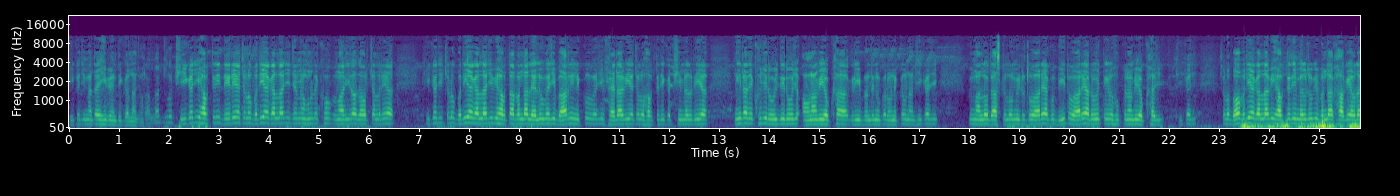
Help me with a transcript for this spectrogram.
ਠੀਕ ਹੈ ਜੀ, ਮੈਂ ਤਾਂ ਇਹੀ ਬੇਨਤੀ ਕਰਨਾ ਚਾਹੁੰਦਾ। ਅੱਲਾ ਚਲੋ ਠੀਕ ਹੈ ਜੀ, ਹਫ਼ਤੇ ਦੀ ਦੇ ਰਿਹਾ ਚਲੋ ਵਧੀਆ ਗੱਲ ਆ ਜੀ, ਜਿਵੇਂ ਹੁਣ ਦੇਖੋ ਬਿਮਾਰੀ ਦਾ ਦੌਰ ਚੱਲ ਰਿਹਾ। ਠੀਕ ਹੈ ਜੀ, ਚਲੋ ਵਧੀਆ ਗੱਲ ਆ ਜੀ ਵੀ ਹਫਤਾ ਬੰਦਾ ਲੈ ਲੂਗਾ ਜੀ, ਬਾਹਰ ਨਹੀਂ ਨਿਕਲੂਗਾ ਜੀ, ਫਾਇਦਾ ਵੀ ਆ, ਚਲੋ ਹਫ਼ਤੇ ਦੀ ਇਕੱਠੀ ਮਿਲਦੀ ਆ। ਨਹੀਂ ਤਾਂ ਦੇਖੋ ਜੀ, ਰੋਜ਼ ਦੀ ਰੋਜ਼ ਆਉਣਾ ਵੀ ਔਖਾ, ਗਰੀਬ ਬੰਦੇ ਨੂੰ ਘਰੋਂ ਨਿਕਲਣਾ, ਠੀਕ ਹੈ ਜੀ। ਵੀ ਮੰਨ ਲਓ 10 ਕਿਲੋਮੀਟਰ ਤੋਂ ਆ ਰਿਹਾ, ਕੋਈ 20 ਤੋਂ ਆ ਰਿਹਾ, ਰੋਜ਼ ਤੇਲ ਹੁੱਕਣਾ ਵੀ ਔਖਾ ਜੀ, ਠੀਕ ਹੈ ਜੀ। ਚਲੋ ਬਹੁਤ ਵਧੀਆ ਗੱਲ ਆ ਵੀ ਹਫ਼ਤੇ ਦੀ ਮਿਲ ਜੂਗੀ, ਬੰਦਾ ਖਾ ਕੇ ਆਪਦਾ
